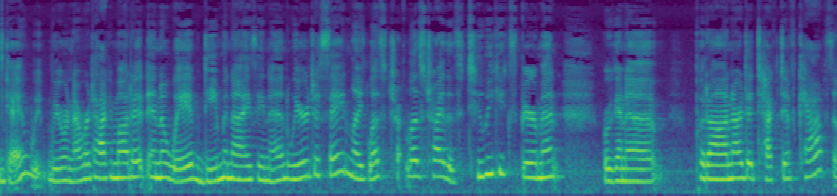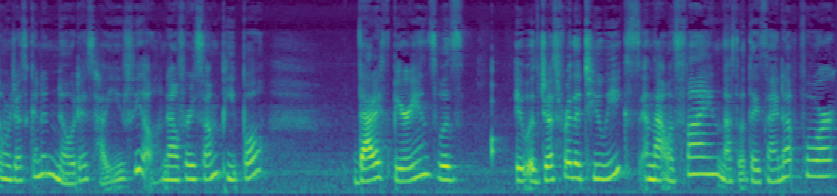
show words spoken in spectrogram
Okay, we, we were never talking about it in a way of demonizing it. We were just saying, like, let's try, let's try this two week experiment. We're gonna put on our detective caps and we're just gonna notice how you feel. Now, for some people, that experience was it was just for the two weeks, and that was fine. That's what they signed up for.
